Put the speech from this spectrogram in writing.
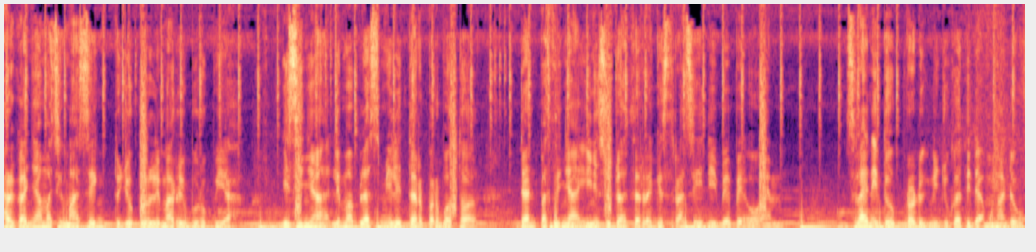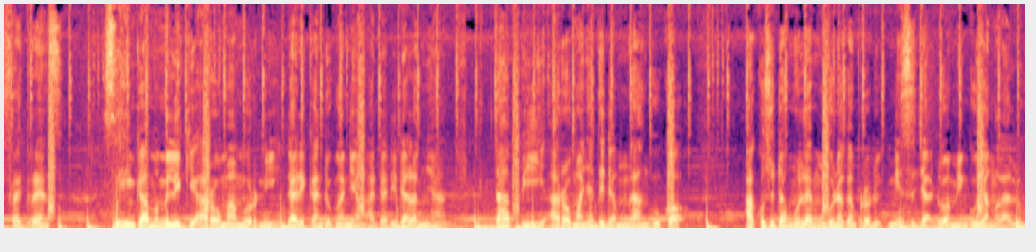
harganya masing-masing Rp75.000. Isinya 15 ml per botol, dan pastinya ini sudah terregistrasi di BPOM. Selain itu, produk ini juga tidak mengandung fragrance, sehingga memiliki aroma murni dari kandungan yang ada di dalamnya. Tapi aromanya tidak mengganggu kok. Aku sudah mulai menggunakan produk ini sejak dua minggu yang lalu.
